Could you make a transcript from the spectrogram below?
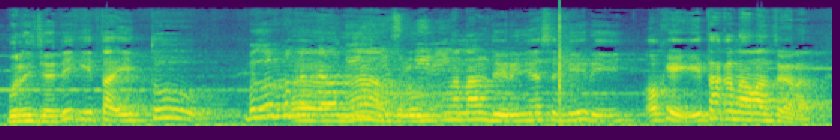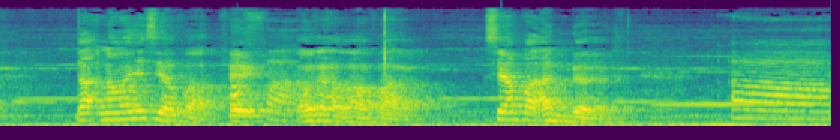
Boleh jadi kita itu Belum mengenal eh, dirinya nah, belum sendiri. mengenal dirinya sendiri. Oke, kita kenalan sekarang. Kak, namanya siapa? Eh, Fafa. oke, Fafa. Siapa Anda? Eh,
